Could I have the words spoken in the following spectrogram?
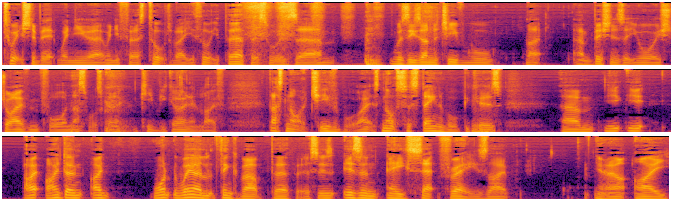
twitched a bit when you uh, when you first talked about you thought your purpose was um, was these unachievable like ambitions that you're always striving for, and that's what's going to keep you going in life. That's not achievable, right? It's not sustainable because um, you, you I I don't I what the way I think about purpose is isn't a set phrase like you know I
